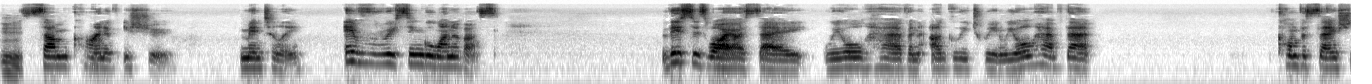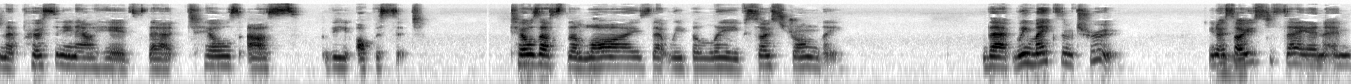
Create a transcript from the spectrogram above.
mm. some kind of issue mentally. Every single one of us. This is why I say we all have an ugly twin. We all have that conversation, that person in our heads that tells us the opposite, tells us the lies that we believe so strongly that we make them true. You know, mm-hmm. so I used to say, and, and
